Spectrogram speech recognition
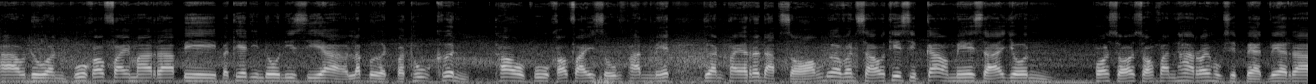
ข่าวด่วนภูเขาไฟมาราปี ประเทศอินโดนีเซียระเบิดปะทุขึ้น เท่าภูเขาไฟสูงพันเมตร เตือนภัยระดับ 2 เมื่อวันเสาร์ที่ 19 เมษายน พศ 2568 เวลา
